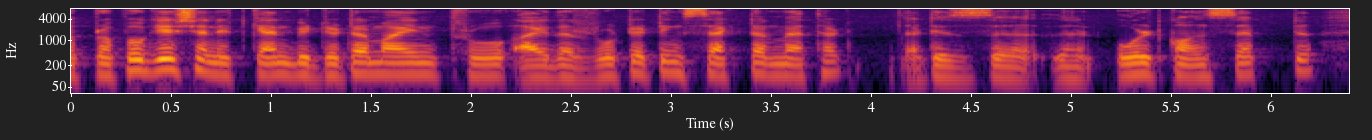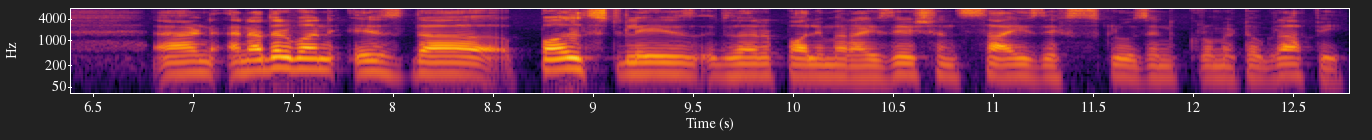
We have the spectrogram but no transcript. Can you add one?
uh, propagation it can be determined through either rotating sector method that is uh, the old concept and another one is the pulsed laser polymerization size exclusion chromatography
